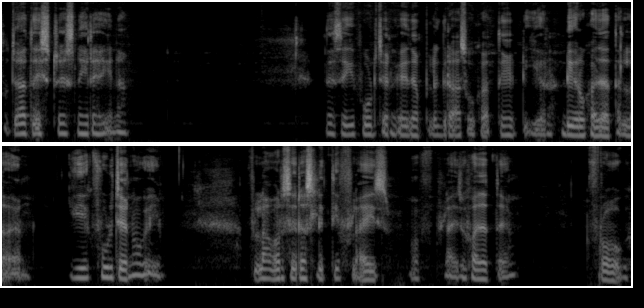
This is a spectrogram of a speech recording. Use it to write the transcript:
तो ज़्यादा स्ट्रेस नहीं रहेगी ना। जैसे कि फ़ूड चेन का एग्ज़ाम्पल ग्रास को खाते हैं डियर डियर को खा जाता है लायन ये एक फ़ूड चेन हो गई। फ्लावर से रस लेती है फ्लाइज और फ्लाइज को खा जाते हैं। फ्रॉग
